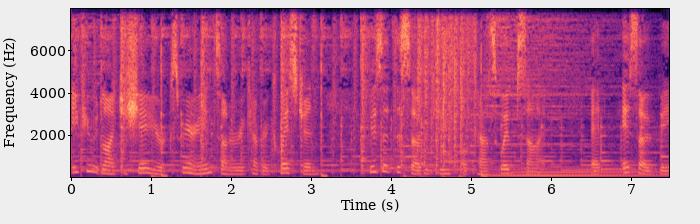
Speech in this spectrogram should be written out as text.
If you would like to share your experience on a recovery question, visit the SoberQ podcast website at soberq.com.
